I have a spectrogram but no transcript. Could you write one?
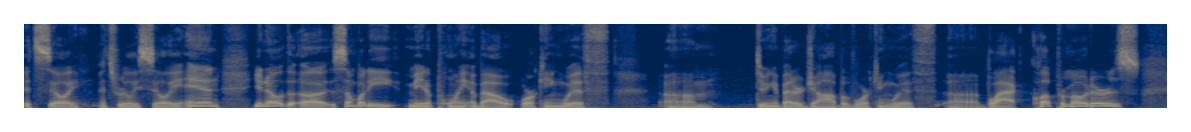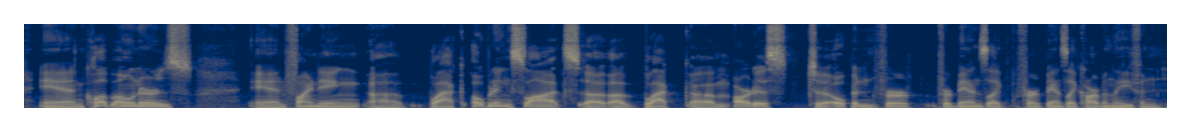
it's silly. It's really silly. And you know, the, uh, somebody made a point about working with. Um, doing a better job of working with uh, black club promoters and club owners and finding uh, black opening slots, uh, uh black um, artists to open for for bands like for bands like Carbon Leaf, and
